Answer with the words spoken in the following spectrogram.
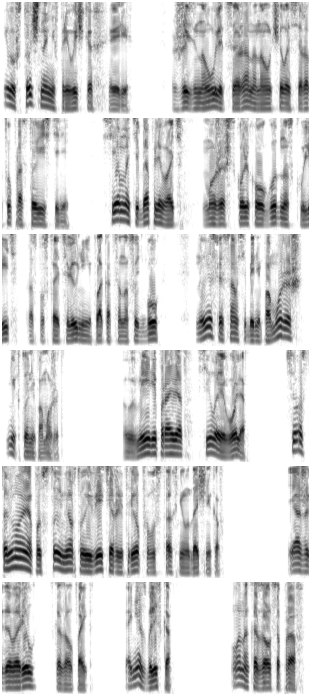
И уж точно не в привычках Эри. Жизнь на улице рано научила сироту простой истине. Всем на тебя плевать. Можешь сколько угодно скулить, распускать слюни и плакаться на судьбу, но если сам себе не поможешь, никто не поможет. В мире правят сила и воля. Все остальное — пустой мертвый ветер и треп в устах неудачников. «Я же говорил», — сказал Пайк, — «конец близко». Он оказался прав.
